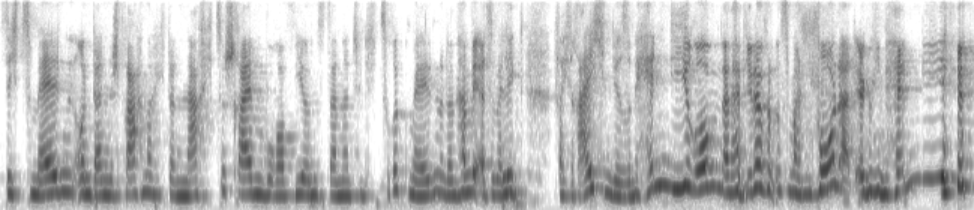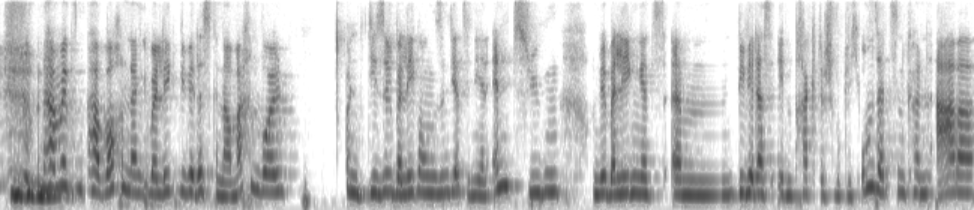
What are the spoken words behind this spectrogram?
sich zu melden und dann eine Sprachnachricht oder eine Nachricht zu schreiben, worauf wir uns dann natürlich zurückmelden. Und dann haben wir also überlegt, vielleicht reichen wir so ein Handy rum, dann hat jeder von uns mal einen Monat irgendwie ein Handy und haben jetzt ein paar Wochen lang überlegt, wie wir das genau machen wollen. Und diese Überlegungen sind jetzt in ihren Endzügen und wir überlegen jetzt, ähm, wie wir das eben praktisch wirklich umsetzen können. Aber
